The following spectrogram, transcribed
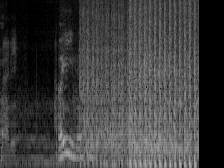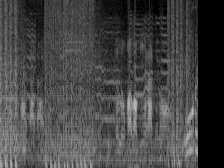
ไปไหนดีเฮ้ยไม่ใช่ตายตายตายก็ลงขวาบอกพี่ขนาดเลยน้องอุ้ย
